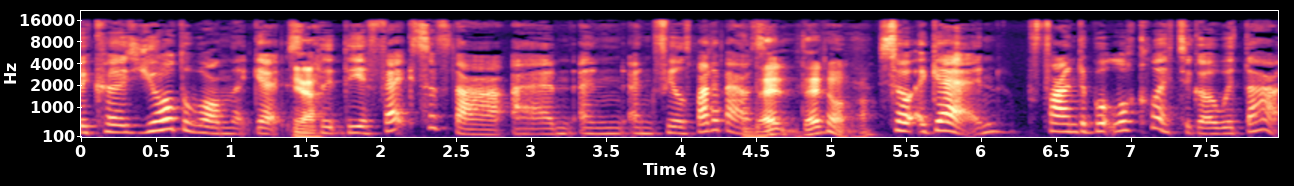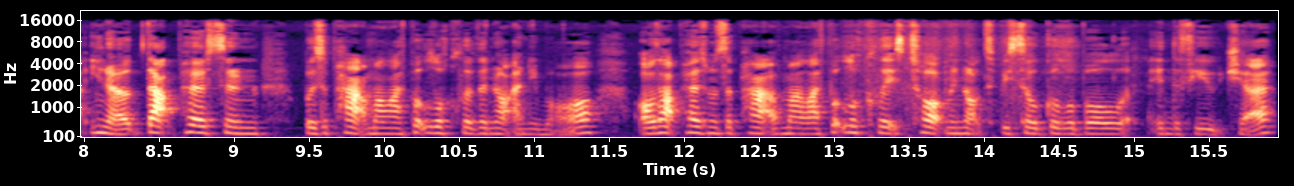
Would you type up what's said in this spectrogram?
because you're the one that gets Yeah. the, the effects of that um, and and feels bad about They, it. they don't know. So again, find a but luckily to go with that. You know, that person was a part of my life, but luckily they're not anymore. Or that person was a part of my life, but luckily it's taught me not to be so gullible in the future.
